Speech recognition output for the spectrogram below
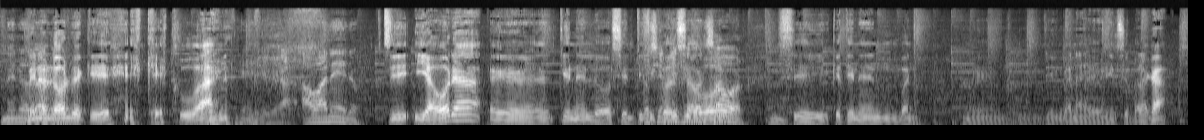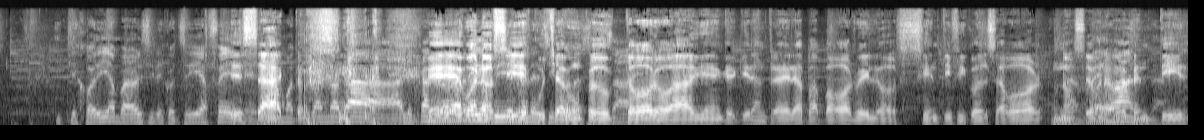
Menos menos, Orbe. Que, es- que es cubano. Habanero. Sí, y ahora eh, tienen los científicos, científicos del del sabor, sabor. Mm. sí, que tienen, bueno, eh, tienen ganas de venirse para acá. Y te jodían para ver si les conseguía fe. Exacto. Tirando acá a Alejandro Eh, bueno, si escucha algún productor o alguien que quieran traer a Papa Orbe y los científicos del sabor, Una no se van a banda. arrepentir.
